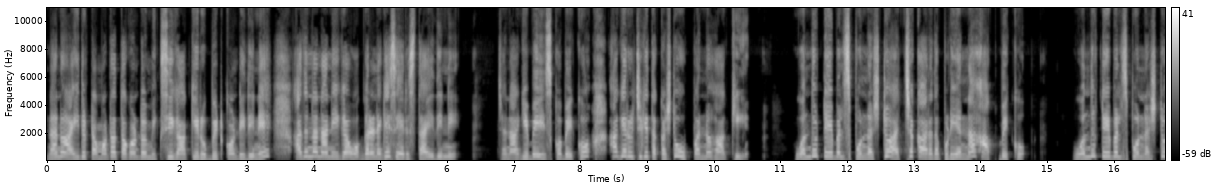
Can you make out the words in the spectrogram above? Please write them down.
ನಾನು ಐದು ಟೊಮೊಟೊ ತಗೊಂಡು ಮಿಕ್ಸಿಗೆ ಹಾಕಿ ರುಬ್ಬಿಟ್ಕೊಂಡಿದ್ದೀನಿ. ಅದನ್ನು ನಾನೀಗ ಒಗ್ಗರಣೆಗೆ ಸೇರಿಸ್ತಾ ಇದ್ದೀನಿ. ಚೆನ್ನಾಗಿ ಬೇಯಿಸ್ಕೋಬೇಕು. ಹಾಗೆ ರುಚಿಗೆ ತಕ್ಕಷ್ಟು ಉಪ್ಪನ್ನು ಹಾಕಿ. ಒಂದು ಟೇಬಲ್ ಸ್ಪೂನ್ನಷ್ಟು ಅಚ್ಚ ಖಾರದ ಪುಡಿಯನ್ನು ಹಾಕಬೇಕು. ಒಂದು ಟೇಬಲ್ ಸ್ಪೂನ್ನಷ್ಟು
